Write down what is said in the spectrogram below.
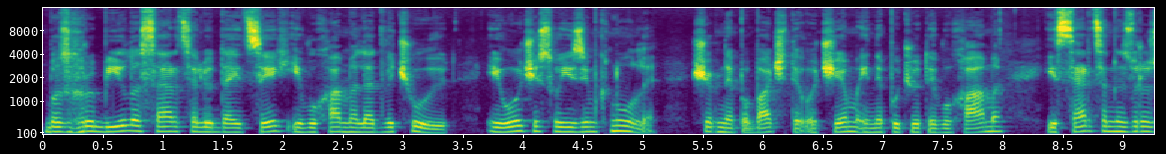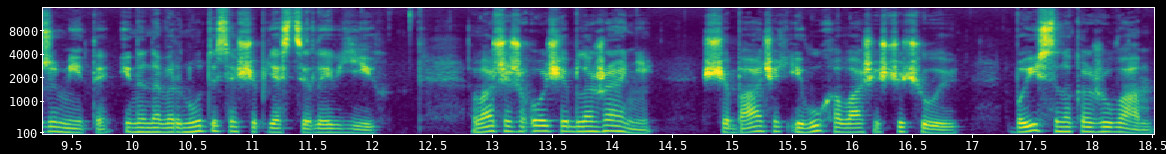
Бо згробіло серце людей цих і вухами ледве чують, і очі свої зімкнули, щоб не побачити очима і не почути вухами, і серцем не зрозуміти, і не навернутися, щоб я зцілив їх. Ваші ж очі блаженні, що бачать, і вуха ваші, що чують, бо істинно кажу вам,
